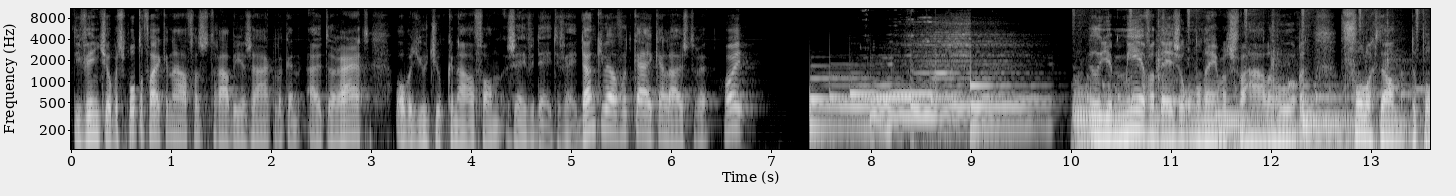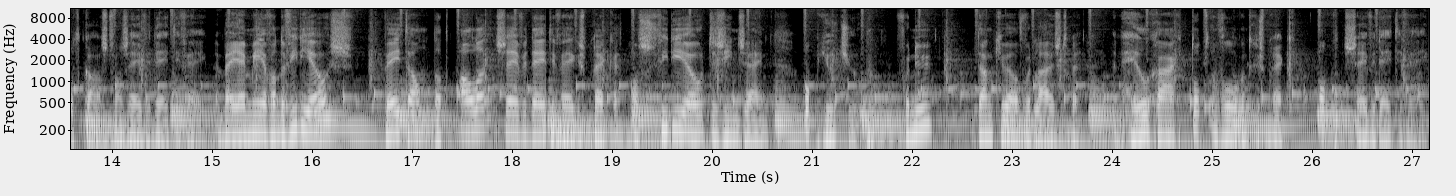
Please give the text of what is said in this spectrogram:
die vind op het Spotify-kanaal van Centraal Beheer Zakelijk en uiteraard op het YouTube-kanaal van 7D TV. Dankjewel voor het kijken en luisteren. Hoi! Wil je meer van deze ondernemersverhalen horen? Volg dan de podcast van 7D TV. En ben jij meer van de video's? Weet dan dat alle 7D TV gesprekken als video te zien zijn op YouTube. Voor nu, dankjewel voor het luisteren en heel graag tot een volgend gesprek op 7D TV.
